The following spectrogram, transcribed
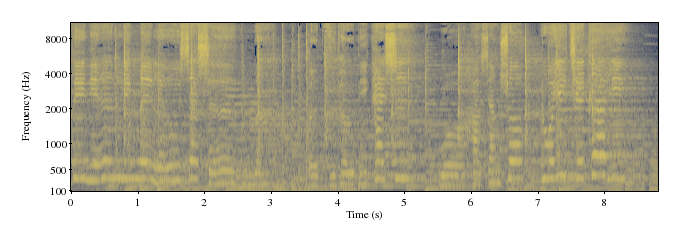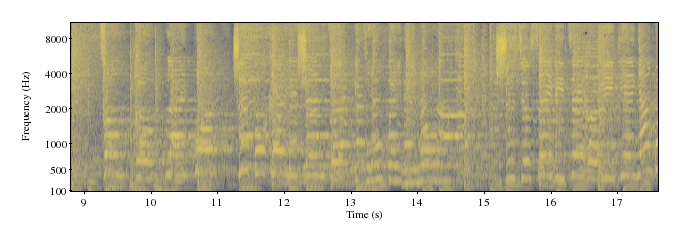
的年龄没留下什么，二字头的开始，我好想说，如果一切可以从头来过，是否可以选择？九岁的最后一天，阳光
